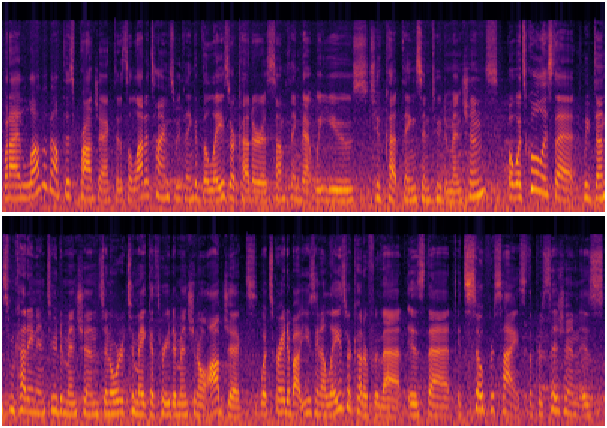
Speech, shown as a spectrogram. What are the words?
What I love about this project is a lot of times we think of the laser cutter as something that we use to cut things in two dimensions. But what's cool is that we've done some cutting in two dimensions in order to make a three-dimensional object. What's great about using a laser cutter for that is that it's so precise. The precision is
